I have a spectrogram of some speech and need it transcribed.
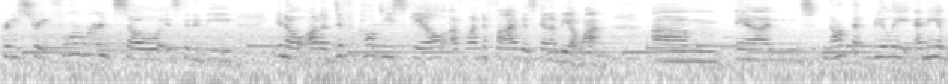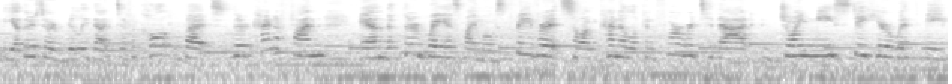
pretty straightforward so it's going to be you know on a difficulty scale of 1 to 5 is going to be a 1 um, and not that really any of the others are really that difficult, but they're kind of fun. And the third way is my most favorite, so I'm kind of looking forward to that. Join me, stay here with me.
